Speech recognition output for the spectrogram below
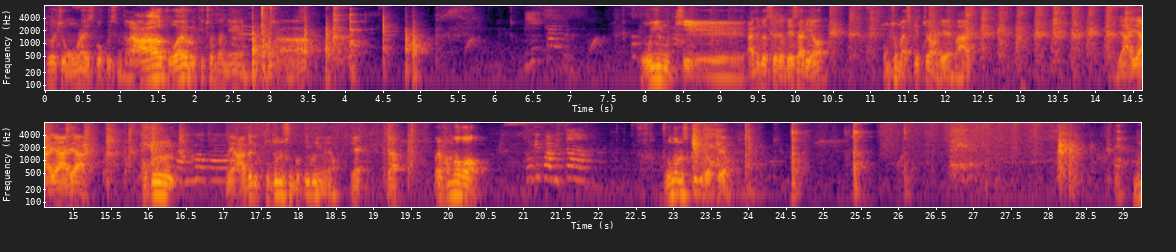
그거 지금 오므라이스 먹고 있습니다. 아, 좋아요, 루키 천사님. 자, 오이 무침. 아들 몇 살이요? 네 살이요? 엄청 맛있겠죠? 예, 맛. 야, 야, 야, 야. 구들. 네, 아들이 구두를 신고 뛰고 있네요. 예, 자, 빨리 밥 먹어. 저기 밥 있잖아. 오늘은 스케줄이 없대요. 음,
